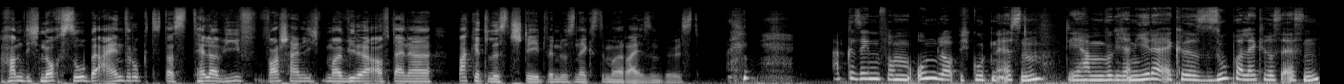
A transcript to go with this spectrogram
haben dich noch so beeindruckt, dass Tel Aviv wahrscheinlich mal wieder auf deiner Bucketlist steht, wenn du das nächste Mal reisen willst? Abgesehen vom unglaublich guten Essen, die haben wirklich an jeder Ecke super leckeres Essen.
